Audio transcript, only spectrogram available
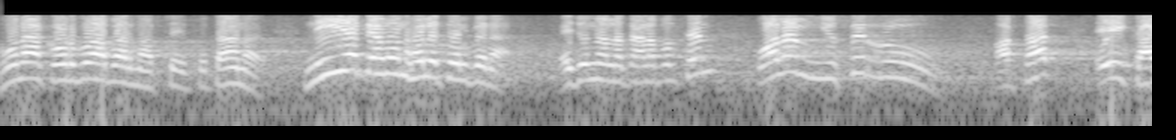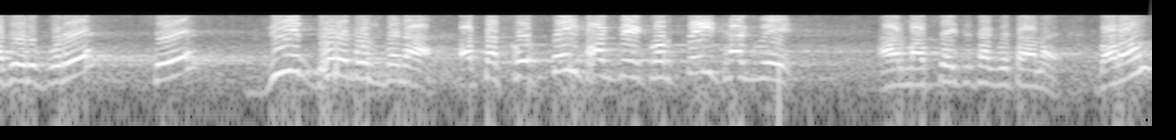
গুণা করব, আবার মাপ চাইব, তা নয়। নিয়ে তেমন হলে চলবে না। এই জন্য আল্লাহ তাআলা বলছেন, ওয়ালাম ইউসিররু। অর্থাৎ এই কাজের উপরে সে জিদ ধরে বসবে না। অর্থাৎ করতেই থাকবে করতেই থাকবে, আর মাপ চাইতে থাকবে তা নয়। বরং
